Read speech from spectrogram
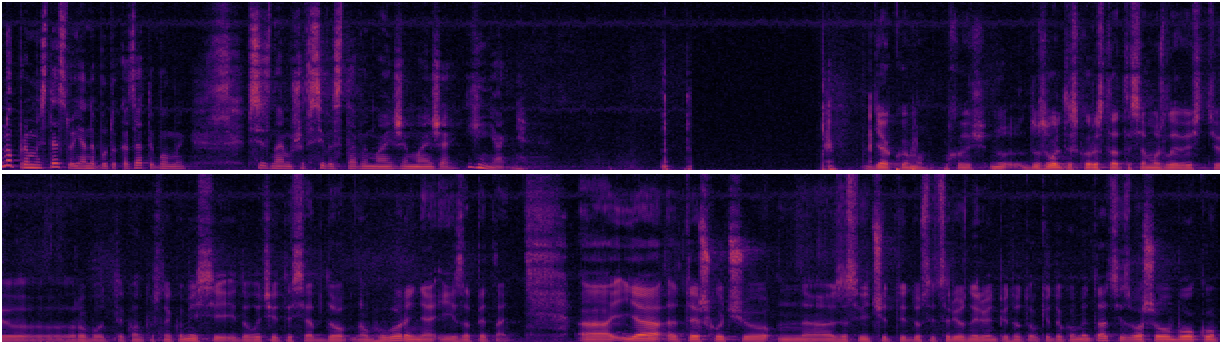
Ну, про мистецтво я не буду казати, бо ми всі знаємо, що всі вистави майже майже геніальні. Дякуємо, Михайлович. Ну, дозвольте скористатися можливістю роботи конкурсної комісії і долучитися до обговорення і запитань. Я теж хочу засвідчити досить серйозний рівень підготовки документації з вашого боку.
